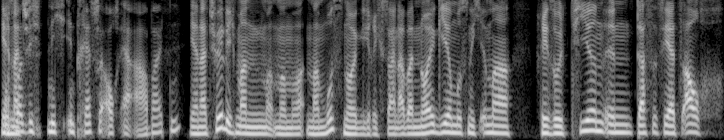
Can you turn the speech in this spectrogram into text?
Ja, muss man sich nicht Interesse auch erarbeiten? Ja, natürlich, man, man, man, man muss neugierig sein, aber Neugier muss nicht immer resultieren in, das ist jetzt auch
